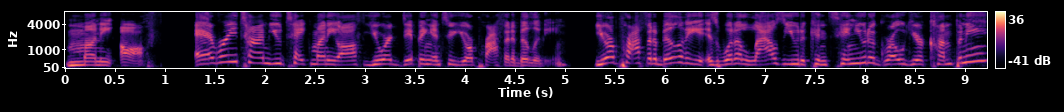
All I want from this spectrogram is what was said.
money off. Every time you take money off, you're dipping into your profitability. Your profitability is what allows you to continue to grow your company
